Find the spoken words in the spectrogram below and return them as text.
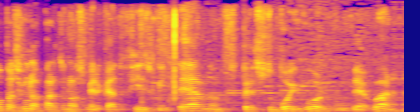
Vamos para a segunda parte do nosso mercado físico interno, os preços do boi gordo, vamos ver agora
